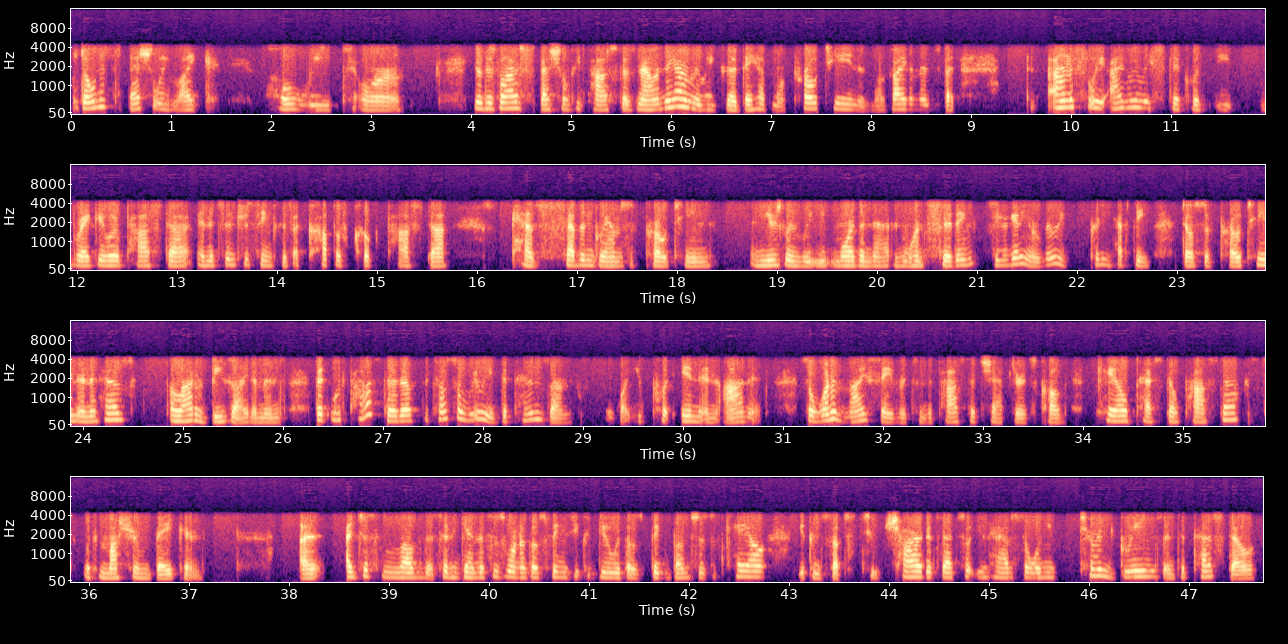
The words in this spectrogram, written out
I don't especially like whole wheat or you know there's a lot of specialty pastas now and they are really good. They have more protein and more vitamins but honestly i really stick with regular pasta and it's interesting because a cup of cooked pasta has seven grams of protein and usually we eat more than that in one sitting so you're getting a really pretty hefty dose of protein and it has a lot of B vitamins. But with pasta, it also really depends on what you put in and on it. So one of my favorites in the pasta chapter, it's called kale pesto pasta with mushroom bacon. I, I just love this. And again, this is one of those things you could do with those big bunches of kale. You can substitute chard if that's what you have. So when you turn greens into pesto,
